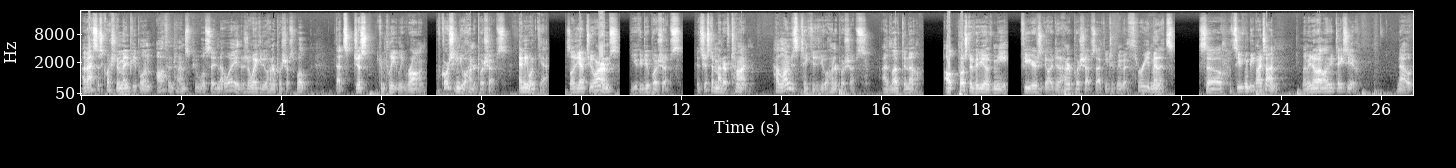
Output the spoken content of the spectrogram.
I've asked this question to many people, and oftentimes people will say, No way, there's no way I can do 100 push ups. Well, that's just completely wrong. Of course, you can do 100 push ups. Anyone can. As long as you have two arms, you can do push ups. It's just a matter of time. How long does it take you to do 100 push ups? I'd love to know. I'll post a video of me a few years ago. I did 100 push ups. I think it took me about three minutes. So let's see if you can beat my time. Let me know how long it takes you. Now,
